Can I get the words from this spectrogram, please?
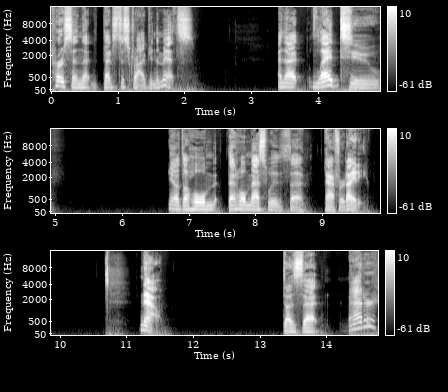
person that, that's described in the myths. And that led to you know the whole that whole mess with uh, Aphrodite. Now, does that matter?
